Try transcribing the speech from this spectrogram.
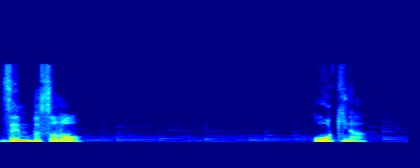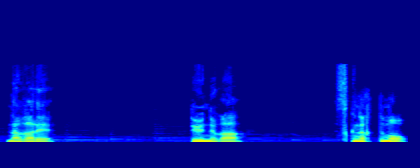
全部その大きな流れというのが少なくとも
